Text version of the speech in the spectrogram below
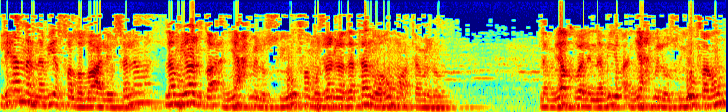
لأن النبي صلى الله عليه وسلم لم يرضى أن يحملوا السيوف مجردة وهم معتمرون لم يقبل النبي أن يحملوا سيوفهم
